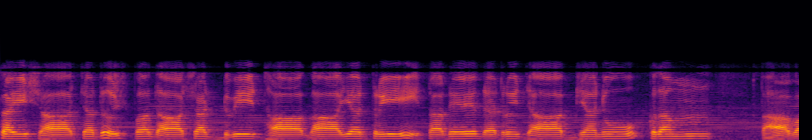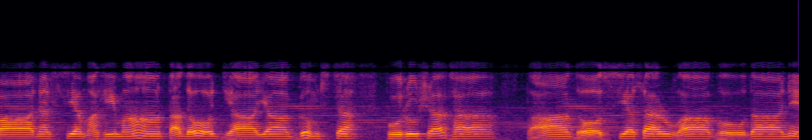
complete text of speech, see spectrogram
सैषा चतुष्पदा षड्विधा गायत्री तदेदृजाभ्यनुक्तम् तावानस्य महिमा तदोज्यायागुंश्च पुरुषः पादोऽस्य सर्वा भूतानि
